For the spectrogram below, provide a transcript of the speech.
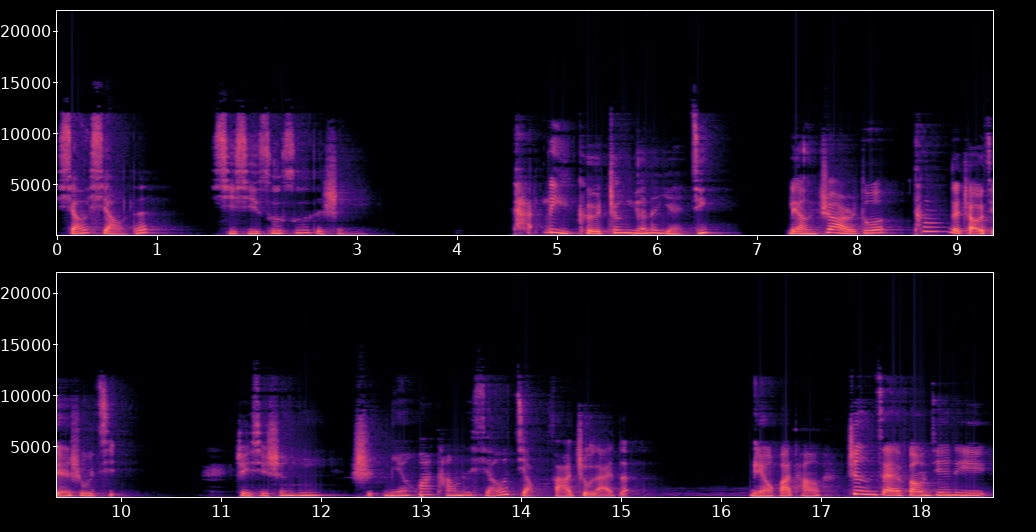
小小的、稀稀疏疏的声音。他立刻睁圆了眼睛，两只耳朵腾的朝前竖起。这些声音是棉花糖的小脚发出来的。棉花糖正在房间里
